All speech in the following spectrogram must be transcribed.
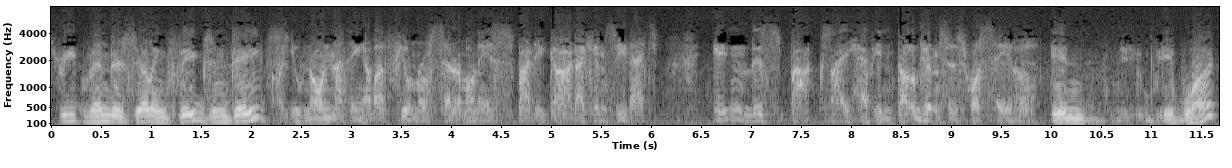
street vendor selling figs and dates? Oh, you know nothing about funeral ceremonies, bodyguard. I can see that. In this box, I have indulgences for sale. In, in what?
